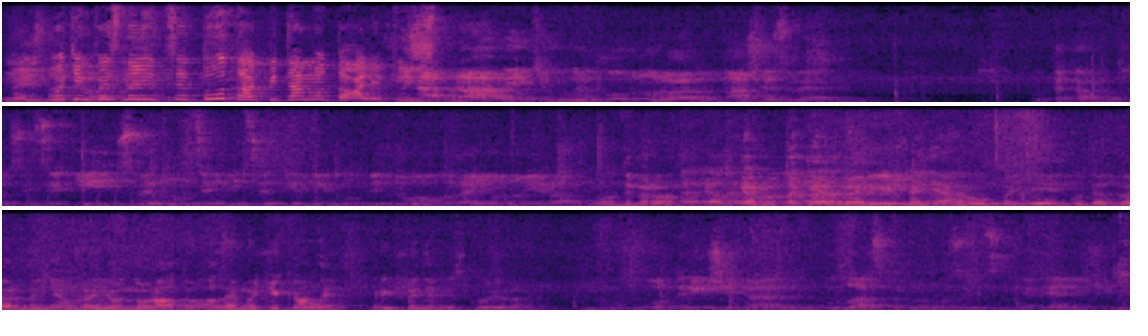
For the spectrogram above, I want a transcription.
Ну потім визнаються тут, а підемо далі. І направить у Верховну Раду наше звернення. Така пропозиція. І звернуться ініціативні групи до районної ради. Володимир Іванович, я скажу, таке рішення групи є, буде звернення в районну раду, але ми чекали рішення міської ради. Ну, от рішення, будь ласка, пропозиція. Яке рішення?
